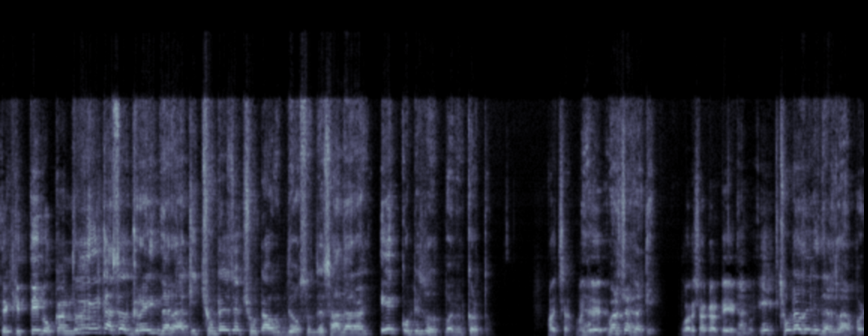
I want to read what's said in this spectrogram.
ते किती लोकांना तुम्ही एक असं ग्रहित धरा की छोट्याच्या छोटा उद्योग सुद्धा साधारण एक कोटीचं उत्पादन करतो. अच्छा म्हणजे वर्षाकाठी. वर्षाकाठी एक एक छोटा जरी धरला आपण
